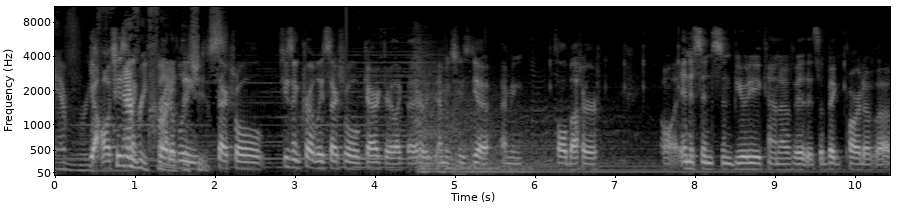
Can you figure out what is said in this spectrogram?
every Mm. Yeah, oh, she's an every fight incredibly she's sexual. She's an incredibly sexual character like that. Her, I mean, she's yeah. I mean, it's all about her uh, innocence and beauty. Kind of, it, it's a big part of uh, uh,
